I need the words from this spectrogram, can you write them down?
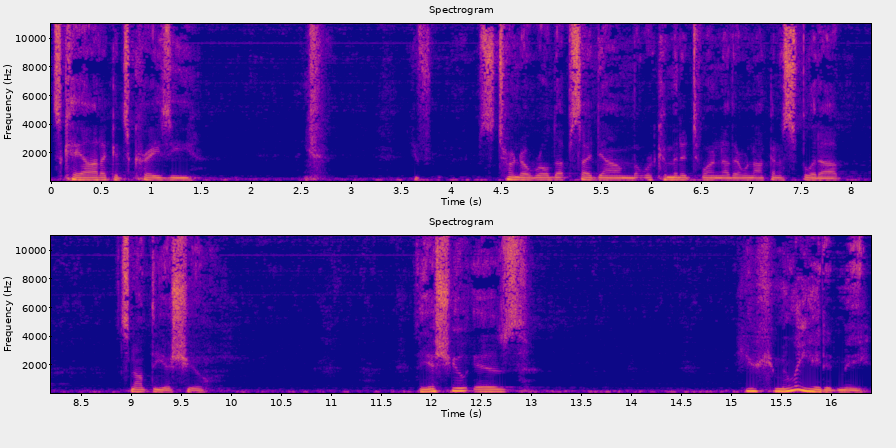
It's chaotic. It's crazy. You've it's turned our world upside down, but we're committed to one another. We're not going to split up. It's not the issue. The issue is you humiliated me.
